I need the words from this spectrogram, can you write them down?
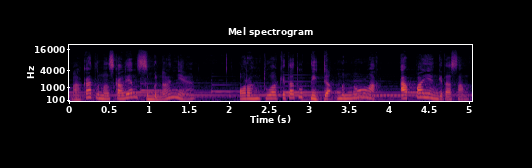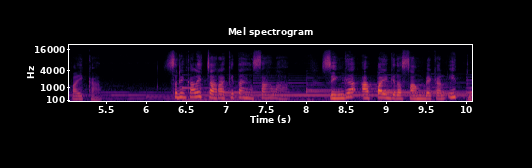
Maka teman sekalian sebenarnya orang tua kita tuh tidak menolak apa yang kita sampaikan. Seringkali cara kita yang salah. Sehingga apa yang kita sampaikan itu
